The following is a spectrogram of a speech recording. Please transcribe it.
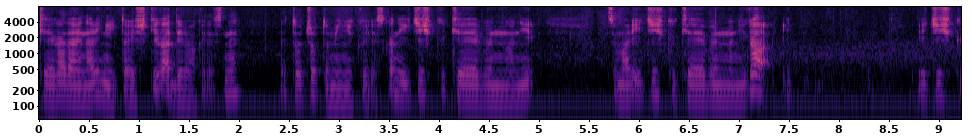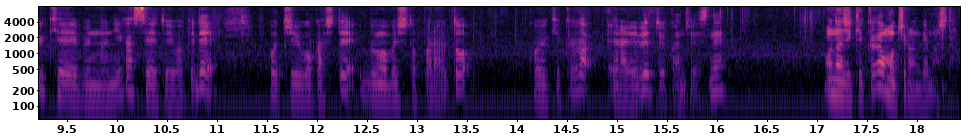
k が大なり2という式が出るわけですね。えっと、ちょっと見にくいですかね。1 k 分の2つまり1 k 分の2が1 k 分の2が正というわけでこっち動かして分を分子取っ払うとこういう結果が得られるという感じですね。同じ結果がもちろん出ました。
